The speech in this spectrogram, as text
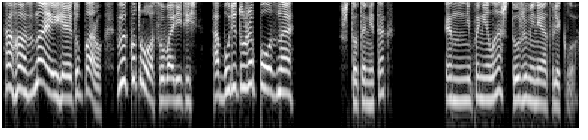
«Ага, знаю я эту пару. Вы к утру освободитесь, а будет уже поздно». «Что-то не так?» Эн не поняла, что же меня отвлекло.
